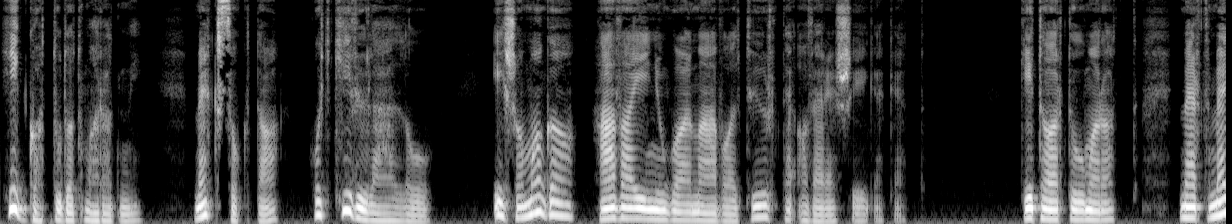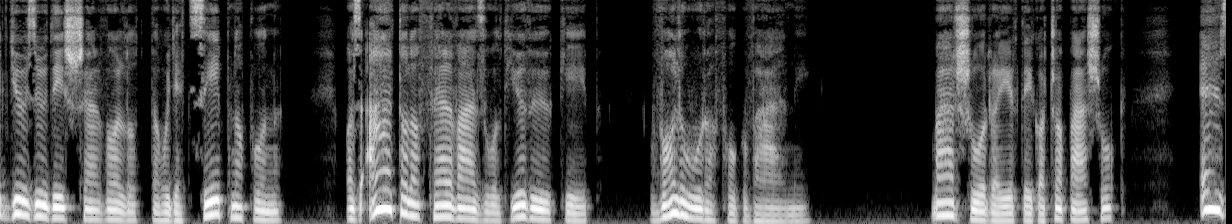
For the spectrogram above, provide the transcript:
Higgadt tudott maradni, megszokta, hogy kívülálló, és a maga hávái nyugalmával tűrte a vereségeket. Kitartó maradt, mert meggyőződéssel vallotta, hogy egy szép napon az általa felvázolt jövőkép valóra fog válni. Bár sorra érték a csapások, ez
